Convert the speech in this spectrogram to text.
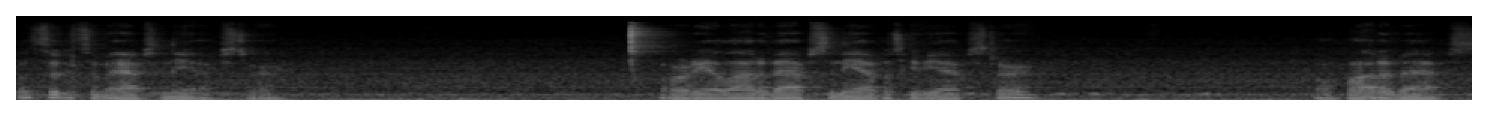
Let's look at some apps in the App Store. Already a lot of apps in the Apple TV App Store. A lot of apps.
